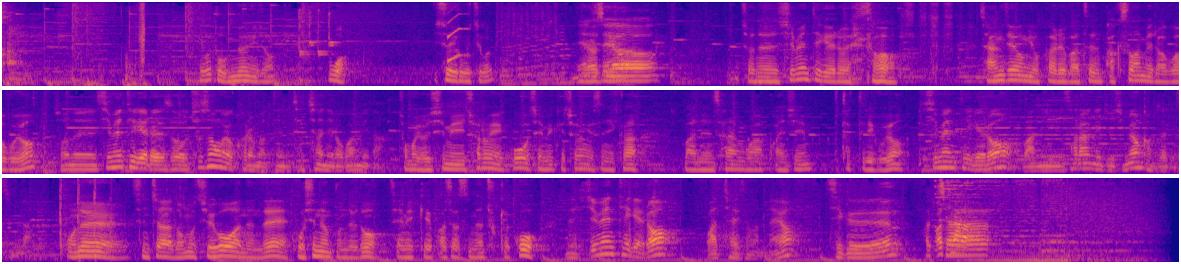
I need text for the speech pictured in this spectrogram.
이것도 운명이죠. 우와 진짜 이러고 찍어요? 안녕하세요. 저는 시멘트 게러에서 장재영 역할을 맡은 박수함이라고 하고요. 저는 시멘티겔에서 추성호 역할을 맡은 재찬이라고 합니다. 정말 열심히 촬영했고 재밌게 촬영했으니까 많은 사랑과 관심 부탁드리고요. 시멘티겔어 많이 사랑해 주시면 감사하겠습니다. 오늘 진짜 너무 즐거웠는데 보시는 분들도 재밌게 봐주셨으면 좋겠고 네, 시멘티겔어 왓차에서 만나요. 지금 왓차.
